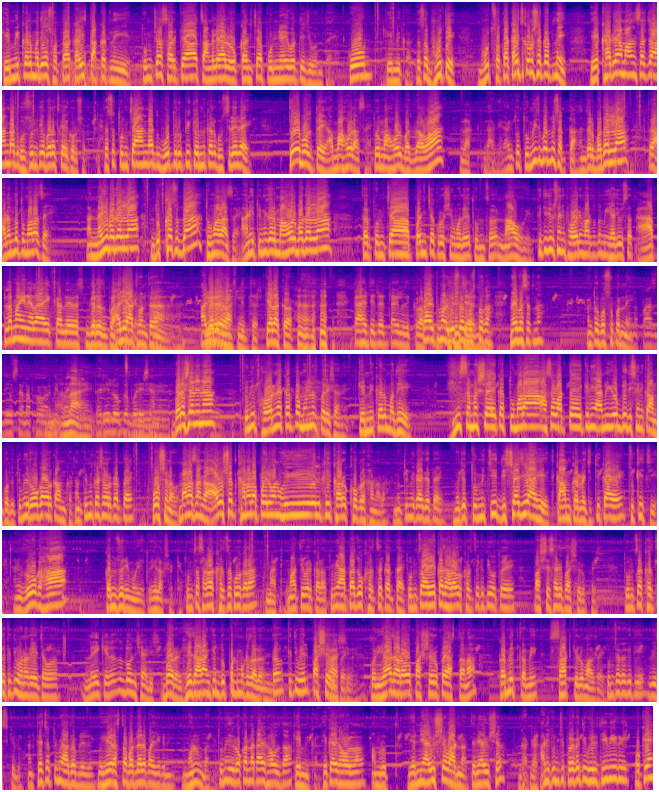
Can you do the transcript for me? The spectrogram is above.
केमिकलमध्ये स्वतः काहीच ताकद नाहीये. तुमच्यासारख्या चांगल्या लोकांच्या पुण्याईवर ते जिवंत आहे. कोण? केमिकल. जसं भूत आहे. भूत स्वतः काहीच करू शकत नाही. एखाद्या माणसाच्या अंगात घुसून ते बरंच काही करू शकतं. तसं तुमच्या अंगात भूतरूपी केमिकल घुसलेलं आहे. ते बोलतंय हा माहोल असा आहे. तो माहोल बदलावा लाग लागेल. आणि तो तुम्हीच बदलू शकता. आणि जर बदलला तर आनंद तुम्हालाच आहे. आणि नाही बदलला दुःख सुद्धा तुम्हालाच आहे. आणि तुम्ही जर माहोल बदलला तर तुमच्या पंचकृषीमध्ये तुमचं नाव होईल. किती दिवसांनी फवारणी मारतो तुम्ही ह्या दिवसात? आपल्या महिन्याला एखाद्या वेळेस गरज भासली आली. आठवण तर? हा. आली गरज तर. भासली तर. केला कर. काय तिथं टाकलं ते crop. काय तुम्हाला विश्वास बसतो का? नाही बसत ना? आणि तो बसू पण नाही. पाच दिवसाला फवारणी नाही. तरी लोक परेशान आहेत. परेशानी ना? तुम्ही फवारण्या करता म्हणूनच परेशान आहे. केमिकलमध्ये ही समस्या आहे का? तुम्हाला असं वाटतंय की नाही आम्ही योग्य दिशेने काम करतो तुम्ही रोगावर काम करता आणि तुम्ही कशावर करताय? पोषणावर. मला सांगा औषध खाणारा पैलवान होईल की खारक खोबरं खाणारा? मग तुम्ही काय देताय? म्हणजे तुमची दिशा जी आहे काम करण्याची ती काय आहे? चुकीची आहे. आणि रोग हा कमजोरीमुळे येतो हे लक्षात ठेवा. तुमचा सगळा खर्च कुठं करा? माती मातीवर करा. तुम्ही आता जो खर्च करताय तुमचा एका झाडावर खर्च किती होतोय? पाचशे साडेपाचशे रुपये. तुमचा खर्च किती होणार आहे याच्यावर? लई केलं तर दोनशे अडीचशे. बरं हे झाड आणखी दुप्पट मोठं झालं. तर किती होईल? पाचशे रुपये. पण ह्या झाडावर पाचशे रुपये असताना कमीत कमी साठ किलो माल राहील. तुमच्याकडे किती आहे? वीस किलो. आणि त्याच्यात तुम्ही आदबलेले. मग हे रस्ता बदलायला पाहिजे की नाही? म्हणून बदल. तुम्ही लोकांना काय खावलता केमिकल. हे काय खावलणार अमृत. यांनी आयुष्य वाढणार. त्यांनी आयुष्य घटणार आणि तुमची प्रगती होईल ती वेगळी. ओके?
